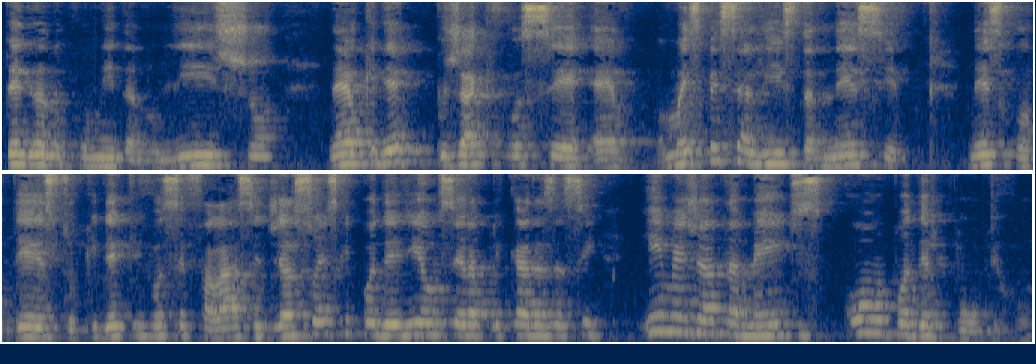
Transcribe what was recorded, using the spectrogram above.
pegando comida no lixo. Né? Eu queria, já que você é uma especialista nesse, nesse contexto, queria que você falasse de ações que poderiam ser aplicadas assim imediatamente com o poder público,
